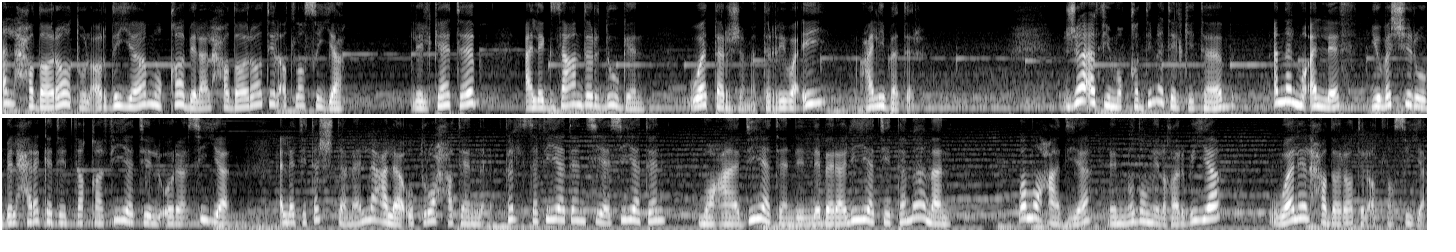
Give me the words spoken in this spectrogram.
الحضارات الأرضية مقابل الحضارات الأطلسية. للكاتب ألكسندر دوغن وترجمة الروائي علي بدر. جاء في مقدمة الكتاب أن المؤلف يبشر بالحركة الثقافية الأوراسية التي تشتمل على أطروحة فلسفية سياسية معادية للليبرالية تماماً ومعادية للنظم الغربية وللحضارات الأطلسية.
